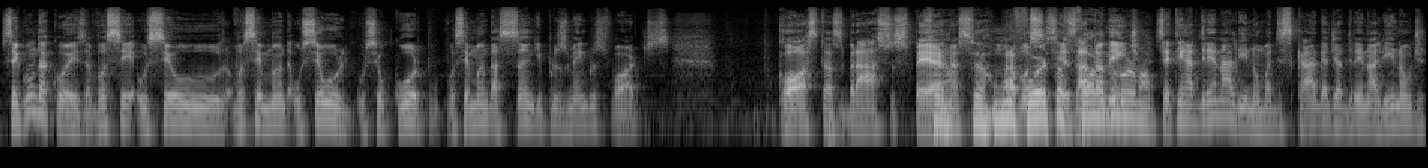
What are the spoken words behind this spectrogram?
Segunda coisa, você o seu você manda o seu o seu corpo, você manda sangue para os membros fortes. Costas, braços, pernas. Você arruma pra uma força fora do Exatamente. normal. Você tem adrenalina, uma descarga de adrenalina, onde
